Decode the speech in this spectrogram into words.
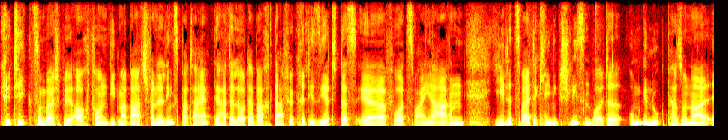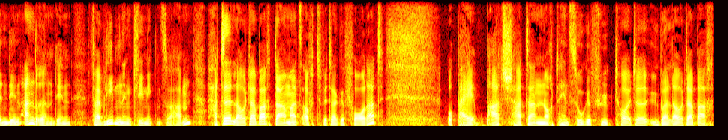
Kritik Kritik zum Beispiel auch von Dietmar Bartsch von der Linkspartei. Der hatte Lauterbach dafür kritisiert, dass er vor zwei Jahren jede zweite Klinik schließen wollte, um genug Personal in den anderen, den verbliebenen Kliniken zu haben. Hatte Lauterbach damals auf Twitter gefordert. Wobei Bartsch hat dann noch hinzugefügt heute über Lauterbach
